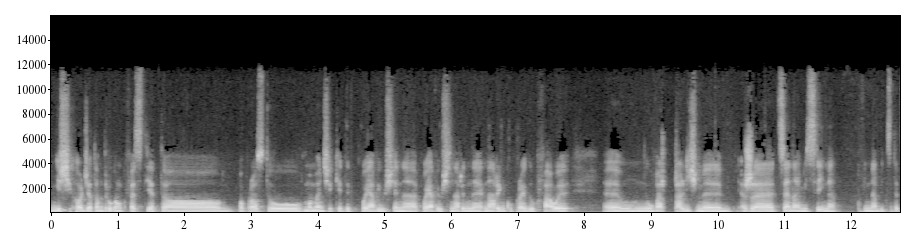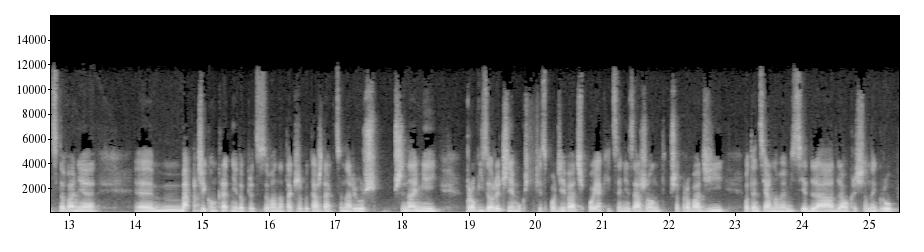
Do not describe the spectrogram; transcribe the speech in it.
jeśli chodzi o tą drugą kwestię, to po prostu w momencie, kiedy pojawił się na, pojawił się na, na rynku projekt uchwały, e, uważaliśmy, że cena emisyjna powinna być zdecydowanie e, bardziej konkretnie doprecyzowana, tak żeby każdy akcjonariusz przynajmniej prowizorycznie mógł się spodziewać, po jakiej cenie zarząd przeprowadzi potencjalną emisję dla, dla określonych grup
